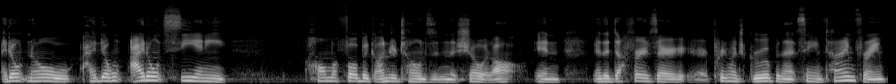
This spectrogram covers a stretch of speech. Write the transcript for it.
I don't know I don't I don't see any homophobic undertones in the show at all. And and the Duffers are, are pretty much grew up in that same time frame.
